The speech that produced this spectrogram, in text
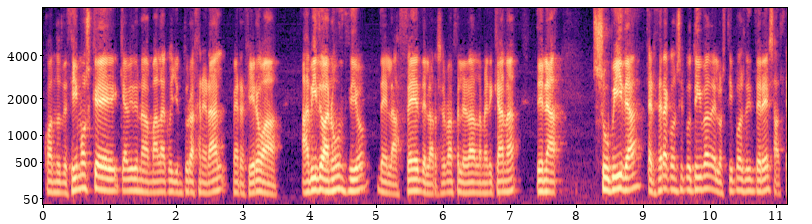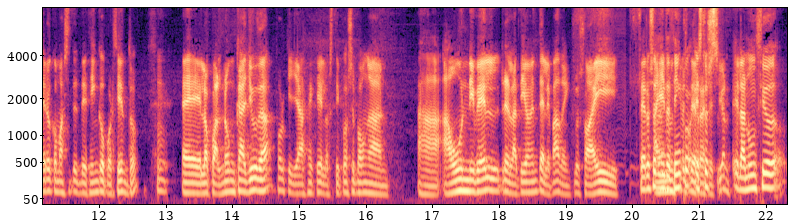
cuando decimos que, que ha habido una mala coyuntura general, me refiero a ha habido anuncio de la Fed, de la Reserva Federal Americana, de una subida tercera consecutiva de los tipos de interés al 0,75%, hmm. eh, lo cual nunca ayuda porque ya hace que los tipos se pongan a, un nivel relativamente elevado. Incluso hay. 0,75. Esto es el anuncio.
